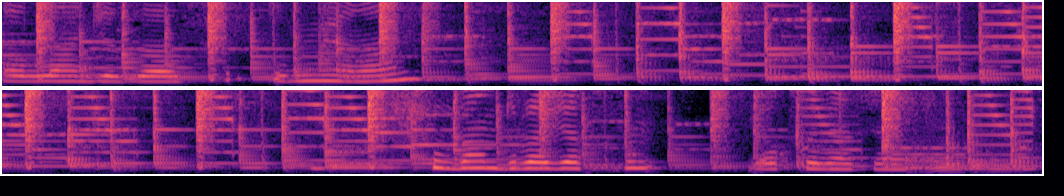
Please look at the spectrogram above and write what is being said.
Allah'ın cezası. Durmuyor lan. Şuradan duracaksın. Yoksa ben seni indiririm.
